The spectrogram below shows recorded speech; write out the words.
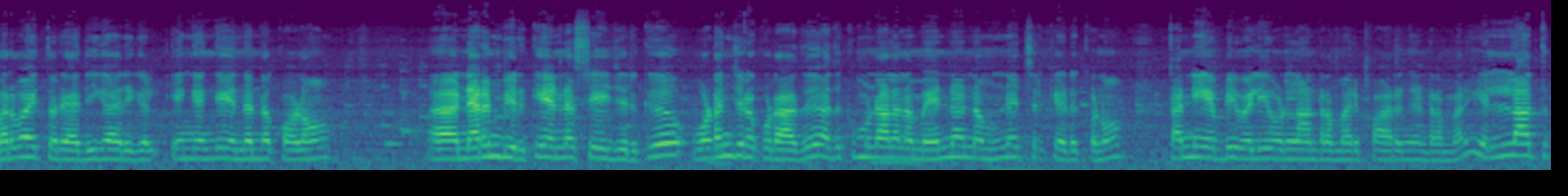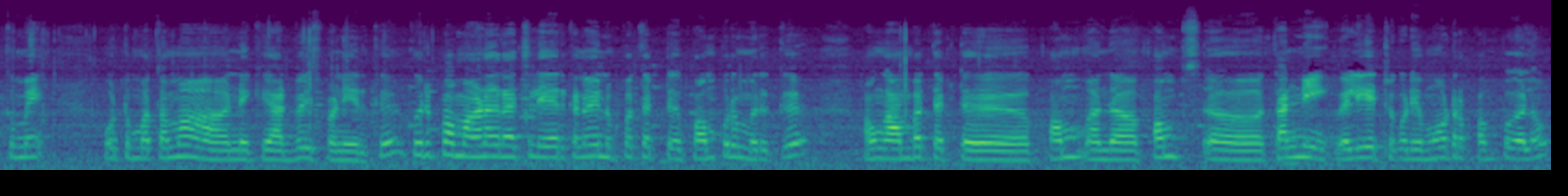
வருவாய்த்துறை அதிகாரிகள் எங்கெங்கே எந்தெந்த குளம் நிரம்பி இருக்குது என்ன ஸ்டேஜ் இருக்குது உடஞ்சிடக்கூடாது. அதுக்கு முன்னால் நம்ம என்னென்ன முன்னெச்சரிக்கை எடுக்கணும் தண்ணி எப்படி வெளியே விடலான்ற மாதிரி பாருங்கன்ற மாதிரி எல்லாத்துக்குமே ஒட்டுமொத்தமாக இன்னைக்கு அட்வைஸ் பண்ணியிருக்கு. குறிப்பாக மாநகராட்சியில் ஏற்கனவே முப்பத்தெட்டு பம்ப் ரூம் இருக்குது அவங்க ஐம்பத்தெட்டு பம்ப் அந்த பம்ப்ஸ் தண்ணி வெளியேற்றக்கூடிய மோட்டர் பம்புகளும்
